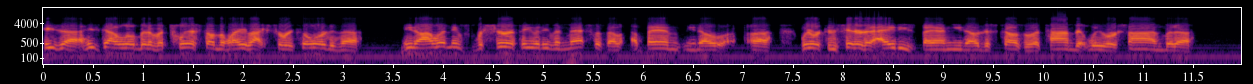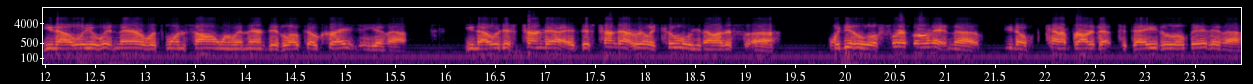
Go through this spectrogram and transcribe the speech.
he's uh, he's got a little bit of a twist on the way he likes to record, and uh, you know, I wasn't even for sure if he would even mess with a, a band. You know, uh, we were considered an '80s band, you know, just because of the time that we were signed. But uh, you know, we went in there with one song. We went in there and did "Loco Crazy," and uh, you know, it just turned out it just turned out really cool. You know, I just uh, we did a little flip on it, and uh, you know, kind of brought it up to date a little bit. And uh,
